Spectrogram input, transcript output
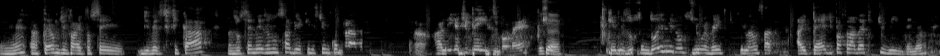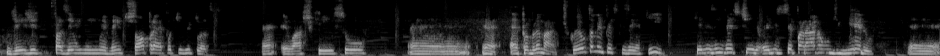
Né? Até onde vai você diversificar, mas você mesmo não sabia que eles tinham comprado a, a liga de beisebol, né? Pois que, é. que eles usam dois minutos de um evento que lança iPad para falar da Apple TV, entendeu? Em vez de fazer um evento só para Apple TV Plus. Né? Eu acho que isso é, é, é, problemático. Eu também pesquisei aqui que eles investiram, eles separaram o dinheiro é,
